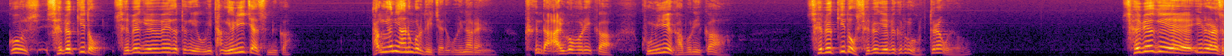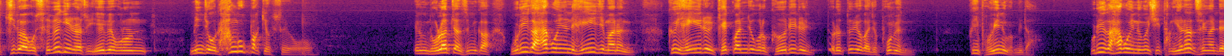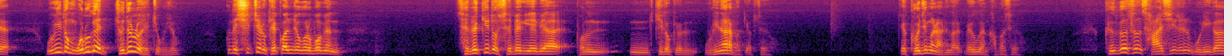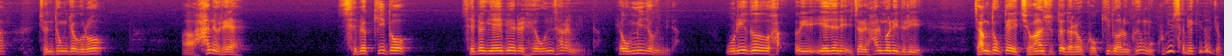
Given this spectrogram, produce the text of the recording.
그 새벽 기도, 새벽 예배 같은 게 우리 당연히 있지 않습니까? 당연히 하는 걸로 돼 있잖아요, 우리나라에는. 근데 알고 보니까 구미에 가 보니까 새벽 기도, 새벽 예배 그런 거 없더라고요. 새벽에 일어나서 기도하고 새벽에 일어나서 예배 부르는 민족은 한국밖에 없어요. 여러분 놀랍지 않습니까? 우리가 하고 있는 행위지만은 그 행위를 객관적으로 거리를 떨어뜨려 가지고 보면 그게 보이는 겁니다. 우리가 하고 있는 것이 당연하다 생각하는데 우리도 모르게 저절로 했죠. 그죠? 근데 실제로 객관적으로 보면 새벽 기도, 새벽 예배 보는 음, 기독교는 우리나라밖에 없어요. 거짓말 하는 거 외국에 가보세요. 그것은 사실은 우리가 전통적으로 아, 하늘에 새벽 기도, 새벽 예배를 해온 사람입니다. 해온 민족입니다. 우리 그 예전에 있잖아요. 할머니들이 장독대에 정한수 떠다 놓고 기도하는 그게 뭐 그게 새벽 기도죠.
